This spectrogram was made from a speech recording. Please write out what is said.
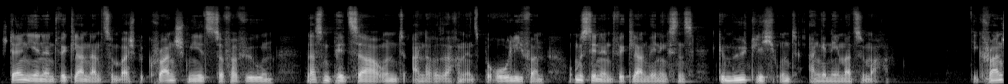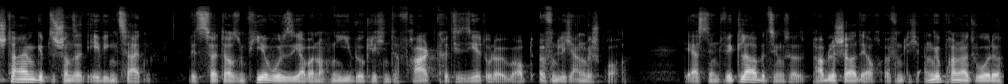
stellen ihren Entwicklern dann zum Beispiel Crunch Meals zur Verfügung, lassen Pizza und andere Sachen ins Büro liefern, um es den Entwicklern wenigstens gemütlich und angenehmer zu machen. Die Crunch-Time gibt es schon seit ewigen Zeiten. Bis 2004 wurde sie aber noch nie wirklich hinterfragt, kritisiert oder überhaupt öffentlich angesprochen. Der erste Entwickler bzw. Publisher, der auch öffentlich angeprangert wurde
